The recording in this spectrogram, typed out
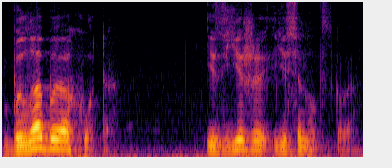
Была бы охота из Ежи Ясиновского –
